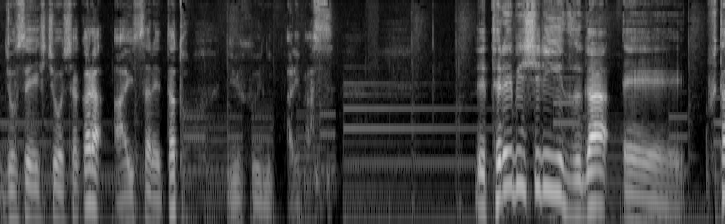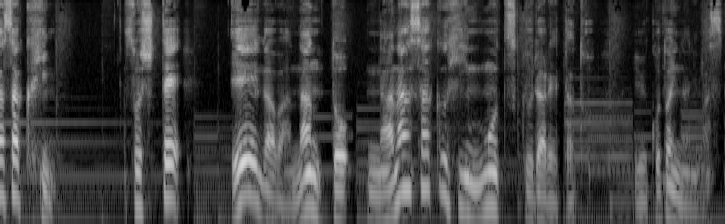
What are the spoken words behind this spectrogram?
女性視聴者から愛されたというふうにあります。でテレビシリーズが、えー、2作品。そして映画はなんと7作品も作られたということになります。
